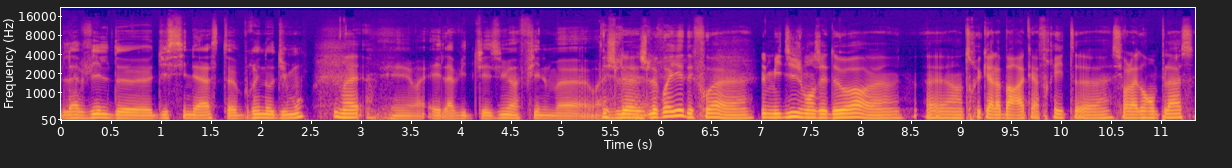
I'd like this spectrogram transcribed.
La ville de, du cinéaste Bruno Dumont. ouais. Et, ouais, et La vie de Jésus, un film. ouais, je, le, je le voyais des fois. le midi, je mangeais dehors un truc à la baraque à frites sur la Grand Place.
